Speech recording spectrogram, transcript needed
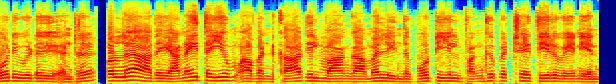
ஓடிவிடு என்று சொல்ல அதை அனைத்தையும் அவன் காதில் வாங்காமல் இந்த போட்டியில் பங்கு பெற்றே தீருவேன் என்று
